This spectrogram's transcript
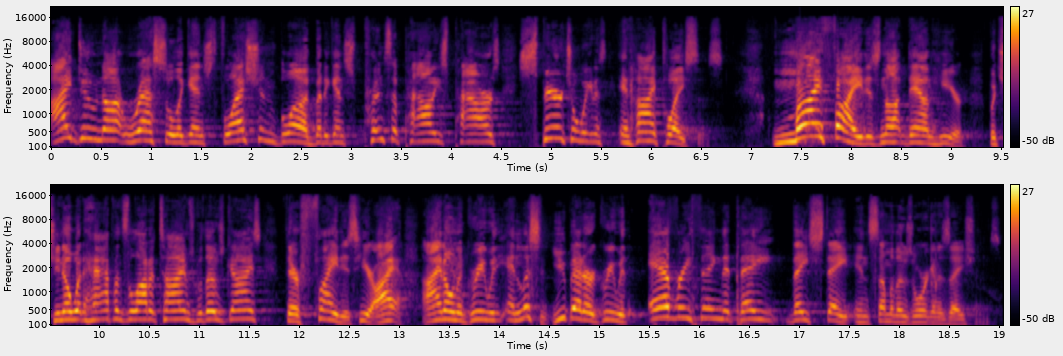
I do not wrestle against flesh and blood, but against principalities, powers, spiritual weakness in high places. My fight is not down here. But you know what happens a lot of times with those guys? Their fight is here. I, I don't agree with you. And listen, you better agree with everything that they, they state in some of those organizations.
